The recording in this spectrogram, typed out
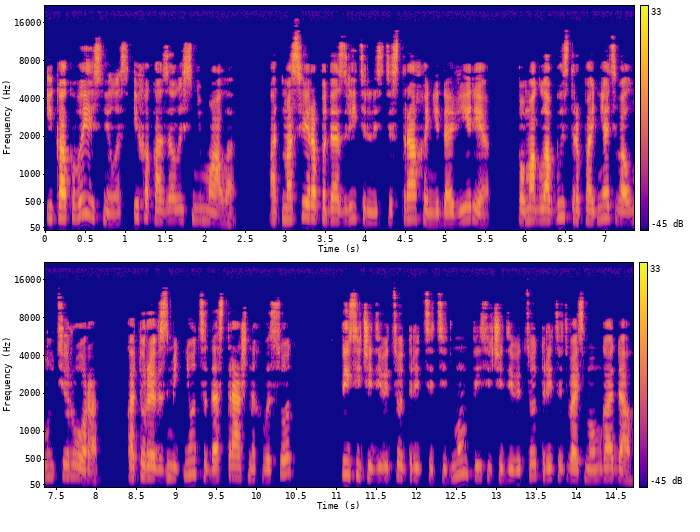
И, как выяснилось, их оказалось немало. Атмосфера подозрительности, страха, недоверия помогла быстро поднять волну террора, которая взметнется до страшных высот в 1937-1938 годах.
